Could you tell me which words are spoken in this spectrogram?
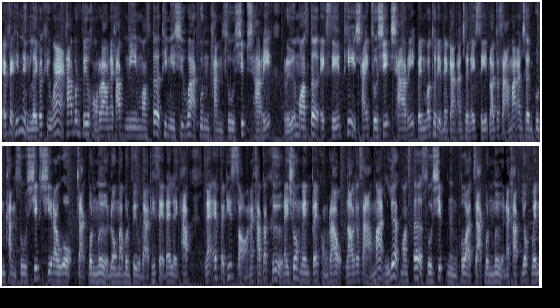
เอฟเฟกที่ 1 เลยก็คือว่าถ้าบนฟิลของเรานะครับมีมอนสเตอร์ที่มีชื่อว่ากุนคันซูชิปชาริ หรือมอนสเตอร์เอ็กซีที่ใช้ซูชิชาริ เป็นวัตถุดิบในการอัญเชิญเอ็กซีเราจะสามารถอัญเชิญกุนคันซูชิปชิราโอะจากบนมือลงมาบนฟิลแบบพิเศษได้เลยครับ และเอฟเฟกที่2นะครับก็คือในช่วงเมนเฟสของเรา เราจะสามารถเลือกมอนสเตอร์ซูชิป1ตัวจากบนมือนะครับยกเว้น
